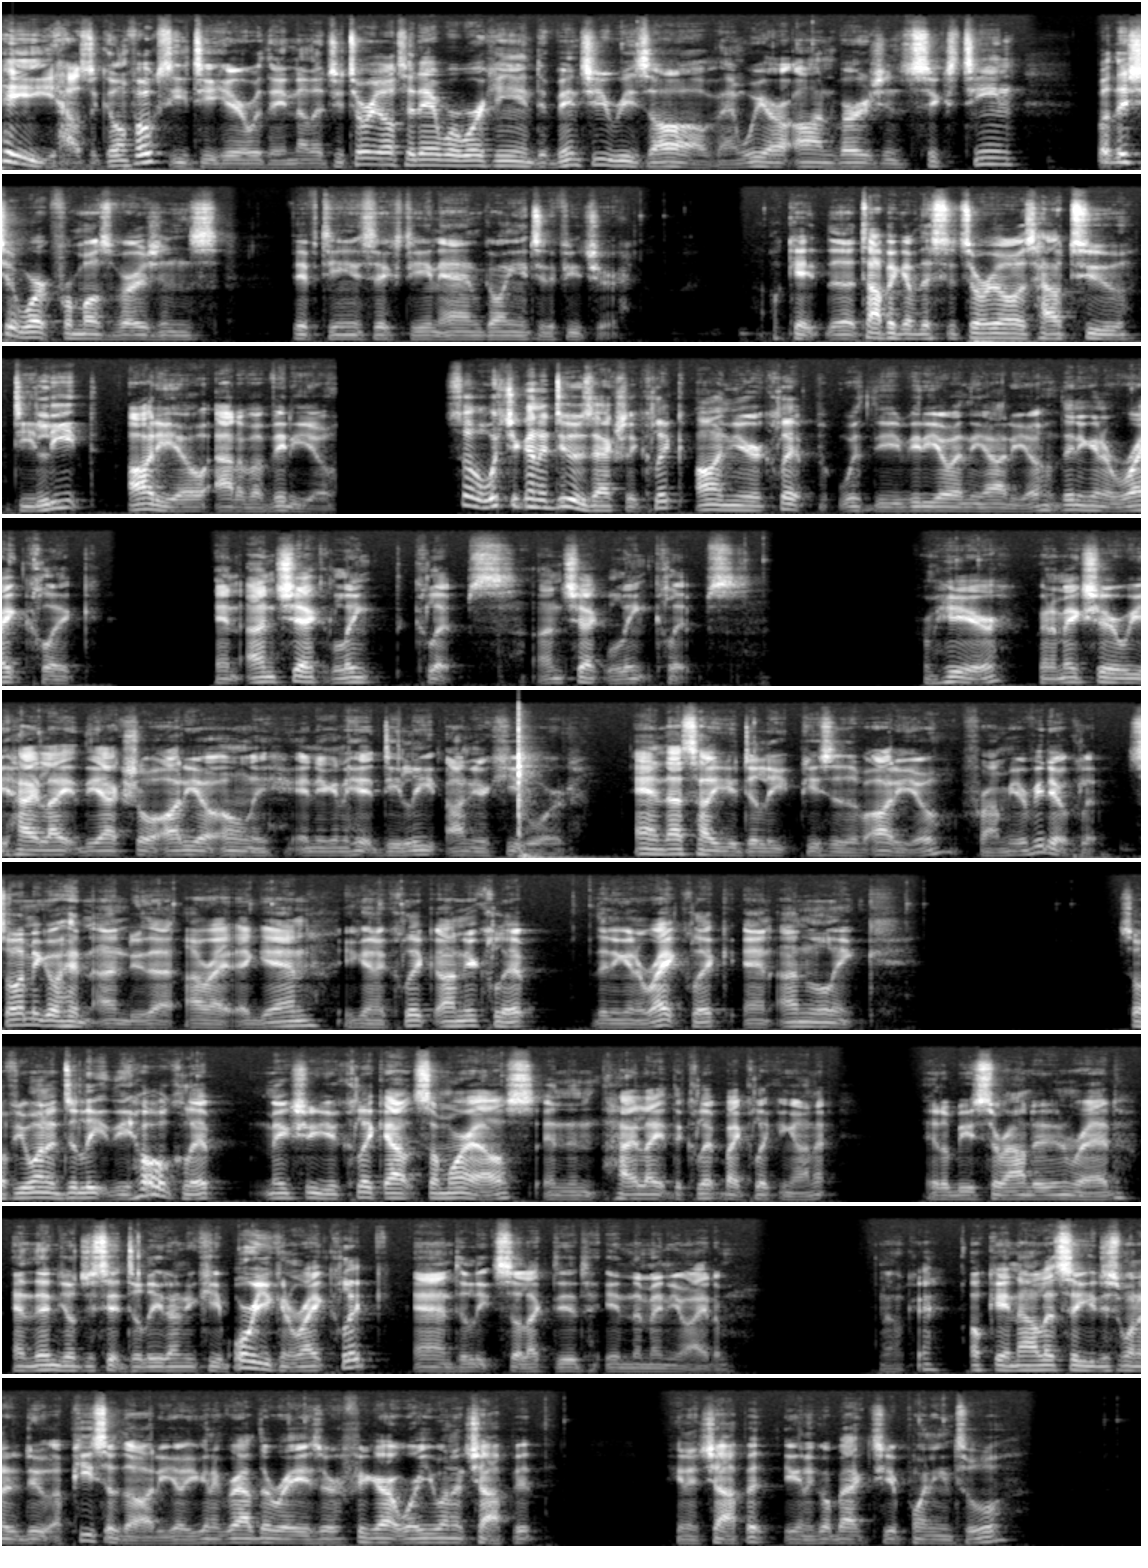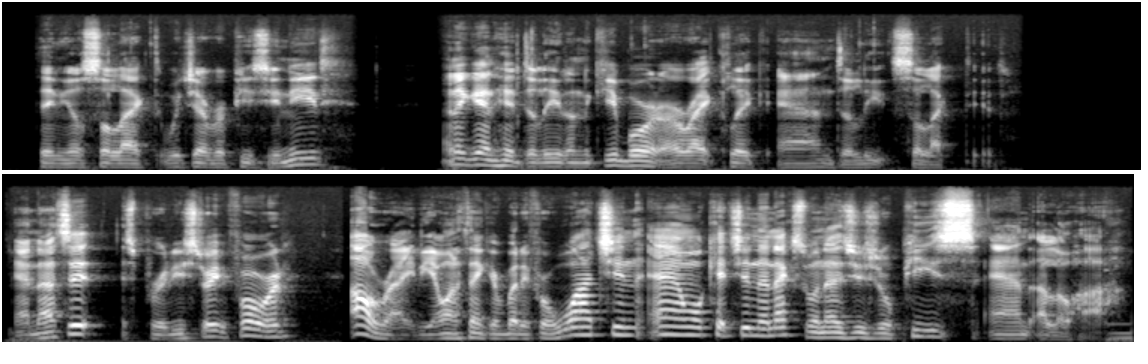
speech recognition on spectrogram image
Hey, how's it going folks? ET here with another tutorial. Today we're working in DaVinci Resolve and we are on version 16, but this should work for most versions 15, 16, and going into the future. Okay, the topic of this tutorial is how to delete audio out of a video. So what you're going to do is actually click on your clip with the video and the audio. Then you're going to right click and uncheck linked clips. Uncheck link clips. From here, we're going to make sure we highlight the actual audio only and you're going to hit delete on your keyboard. And that's how you delete pieces of audio from your video clip. So let me go ahead and undo that. All right, again, you're going to click on your clip, then you're going to right click and unlink. So if you want to delete the whole clip, make sure you click out somewhere else and then highlight the clip by clicking on it. It'll be surrounded in red. And then you'll just hit delete on your keyboard. Or you can right click and delete selected in the menu item. Okay. Okay, now let's say you just wanted to do a piece of the audio. You're going to grab the razor, figure out where you want to chop it. You're going to chop it. You're going to go back to your pointing tool. Then you'll select whichever piece you need. And again, hit delete on the keyboard or right click and delete selected. And that's it. It's pretty straightforward. Alrighty, I want to thank everybody for watching and we'll catch you in the next one. As usual, peace and aloha.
